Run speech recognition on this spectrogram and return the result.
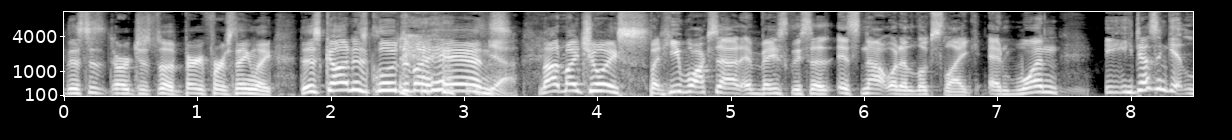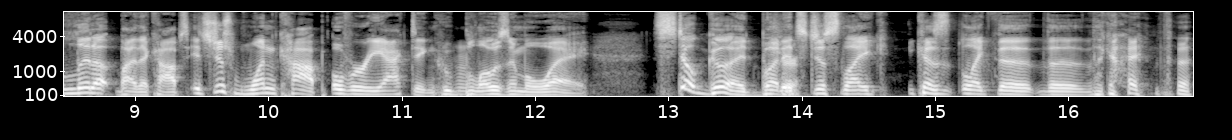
this is or just the very first thing like this gun is glued to my hands. Yeah. not my choice. but he walks out and basically says it's not what it looks like. And one, he doesn't get lit up by the cops. It's just one cop overreacting who blows him away. Still good, but Mm-hmm. Sure. it's just like because like the the the guy the,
